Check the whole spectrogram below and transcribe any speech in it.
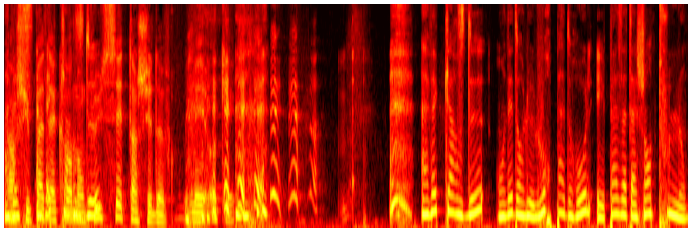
Alors, Avec- je suis pas d'accord Cars non 2, plus, c'est un chef-d'œuvre. Mais ok. Avec Cars 2, on est dans le lourd pas drôle et pas attachant tout le long.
